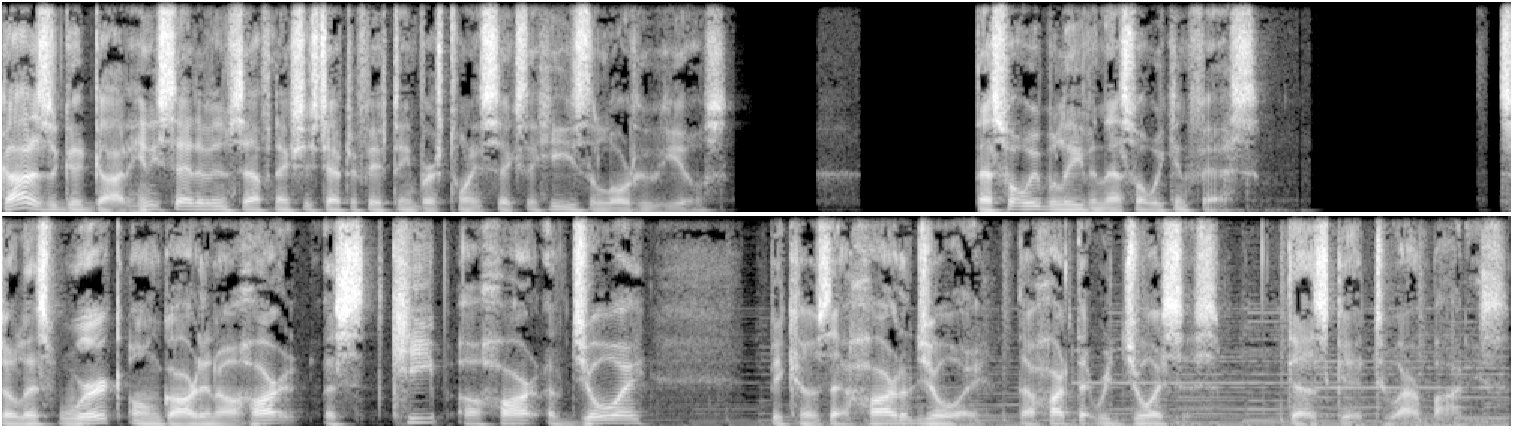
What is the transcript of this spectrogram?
God is a good God. And he said of himself in Exodus chapter 15, verse 26, that he's the Lord who heals. That's what we believe and that's what we confess. So let's work on guarding our heart. Let's keep a heart of joy because that heart of joy, the heart that rejoices, does good to our bodies.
